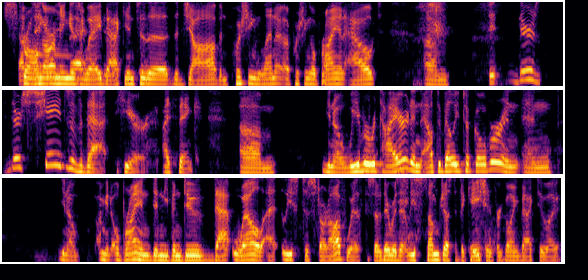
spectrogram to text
strong arming his way back into the the job and pushing Leno, uh, pushing O'Brien out. Um, it, there's there's shades of that here, I think. Um, you know, Weaver retired and Altobelli took over and and you know, I mean O'Brien didn't even do that well at least to start off with. So there was at least some justification for going back to a,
